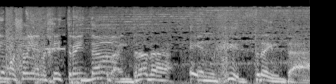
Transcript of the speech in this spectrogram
Recibimos hoy en Hit 30 la entrada en Hit 30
